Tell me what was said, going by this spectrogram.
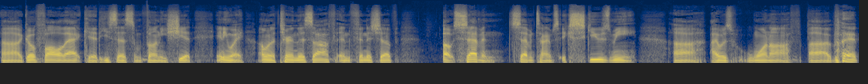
Uh, go follow that kid. He says some funny shit. Anyway, I'm going to turn this off and finish up. Oh, seven, seven times. Excuse me. Uh, I was one off. Uh, but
